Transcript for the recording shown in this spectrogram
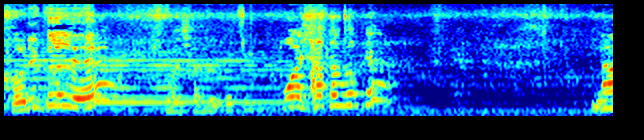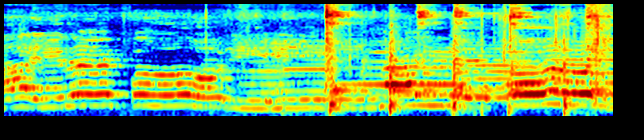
খড়ি করলে পয়সা দেবে পয়সা দেবো কে? নাই রে পরি নাই রে পরি।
